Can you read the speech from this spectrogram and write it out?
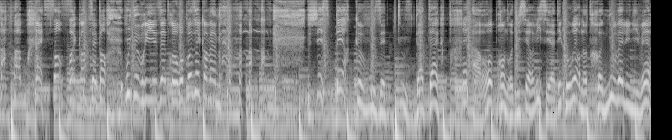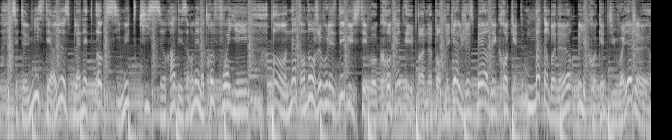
Après 157 ans, vous devriez être reposés quand même. J'espère que vous êtes tous d'attaque, prêts à reprendre du service et à découvrir notre nouvel univers, cette mystérieuse planète Oxymute qui sera désormais notre foyer. En attendant, je vous laisse déguster vos croquettes, et pas n'importe lesquelles, j'espère, des croquettes matin bonheur, les croquettes du voyageur.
